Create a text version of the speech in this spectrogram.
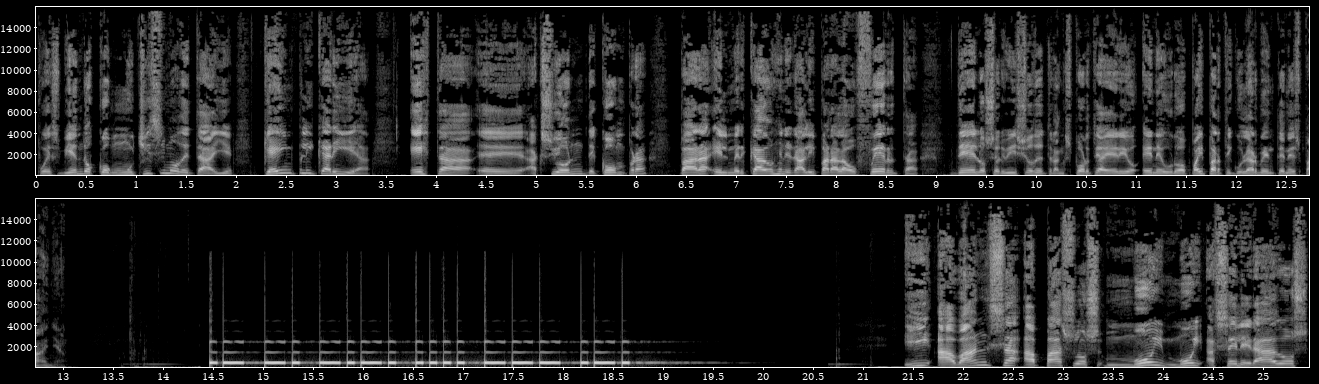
pues viendo con muchísimo detalle qué implicaría esta eh, acción de compra para el mercado en general y para la oferta de los servicios de transporte aéreo en Europa y particularmente en España. Y avanza a pasos muy, muy acelerados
